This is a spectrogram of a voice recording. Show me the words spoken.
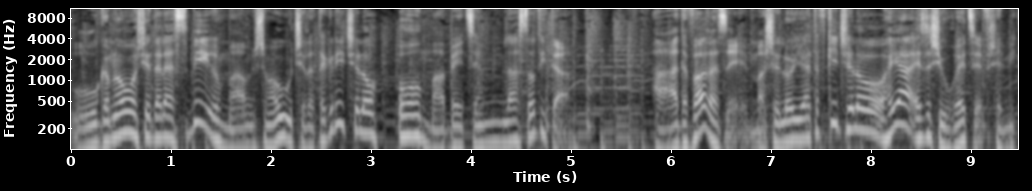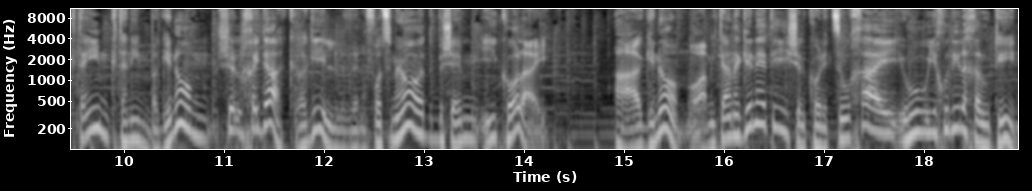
הוא גם לא ממש ידע להסביר מה המשמעות של התגלית שלו, או מה בעצם לעשות איתה. הדבר הזה, מה שלא יהיה התפקיד שלו, היה איזשהו רצף של מקטעים קטנים בגנום של חיידק רגיל ונפוץ מאוד בשם E. coli. הגנום, או המטען הגנטי של כל יצור חי, הוא ייחודי לחלוטין,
